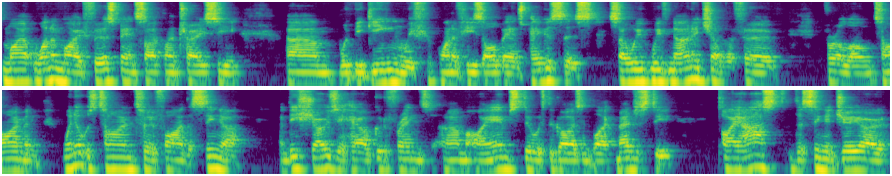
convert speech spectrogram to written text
my one of my first bands, Cyclone Tracy, um, would be gigging with one of his old bands, Pegasus. So we, we've known each other for for a long time. And when it was time to find the singer, and this shows you how good friends um, I am still with the guys in Black Majesty, I asked the singer Geo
